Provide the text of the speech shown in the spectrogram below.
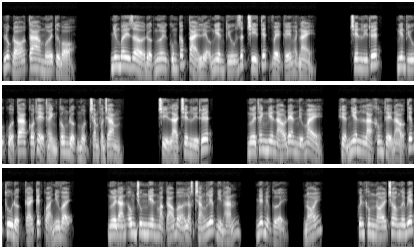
lúc đó ta mới từ bỏ. Nhưng bây giờ được ngươi cung cấp tài liệu nghiên cứu rất chi tiết về kế hoạch này. Trên lý thuyết, nghiên cứu của ta có thể thành công được một trăm phần trăm. Chỉ là trên lý thuyết, người thanh niên áo đen nhữ mày, hiển nhiên là không thể nào tiếp thu được cái kết quả như vậy. Người đàn ông trung niên mặc áo bờ lật trắng liếc nhìn hắn nhét miệng cười, nói quên không nói cho ngươi biết,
